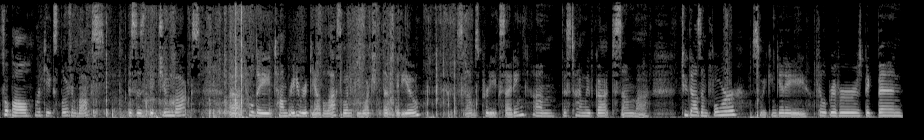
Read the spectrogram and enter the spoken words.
football rookie explosion box. This is the June box. Uh, pulled a Tom Brady rookie out of the last one if you watched that video. So that was pretty exciting. Um, this time we've got some uh, 2004, so we can get a Philip Rivers, Big Ben,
